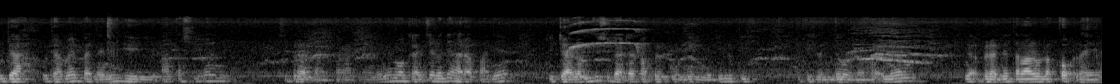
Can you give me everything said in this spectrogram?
udah udah mepet. Nah ini di atas ini berantakan nah, ini mau aja nanti harapannya di dalam itu sudah ada kabel kuning jadi lebih lebih lentur nah, ini kan nggak berani terlalu lekuk lah ya.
